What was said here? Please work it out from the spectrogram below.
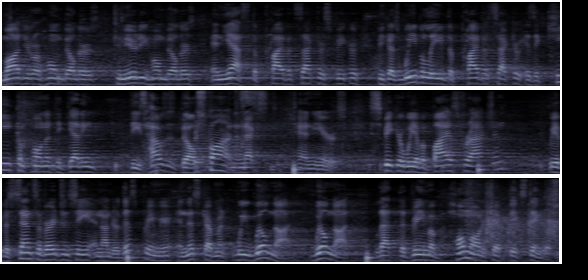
modular home builders, community home builders, and yes, the private sector, Speaker, because we believe the private sector is a key component to getting these houses built Response. in the next 10 years. Speaker, we have a bias for action. We have a sense of urgency, and under this Premier and this government, we will not, will not let the dream of home ownership be extinguished.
